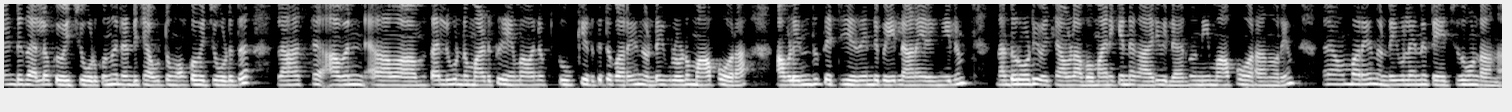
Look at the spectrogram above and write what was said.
രണ്ട് തല്ലൊക്കെ വെച്ച് കൊടുക്കുന്നു. രണ്ട് ചവിട്ടും ഒക്കെ വെച്ച് കൊടുത്ത് ലാസ്റ്റ് അവൻ തല്ലുകൊണ്ട് മടുത്ത് കഴിയുമ്പോൾ അവനെ തൂക്കിയെടുത്തിട്ട് പറയുന്നുണ്ട് ഇവളോട് മാപ്പ് പറ. അവൾ എന്ത് തെറ്റ് ചെയ്തതിന്റെ പേരിലാണെങ്കിലും നടു റോഡിൽ വെച്ച് അവൾ അപമാനിക്കേണ്ട കാര്യമില്ലായിരുന്നു. നീ മാപ്പ് പറയാന്ന് പറയും. അന്നേരം അവൻ പറയുന്നുണ്ട് ഇവൾ എന്നെ തേച്ചത് കൊണ്ടാണ്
